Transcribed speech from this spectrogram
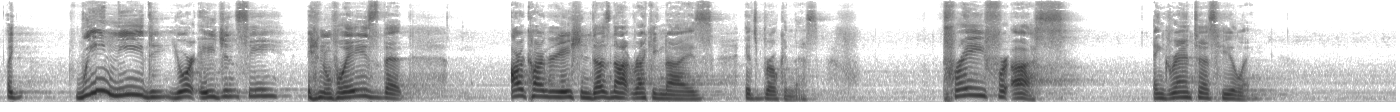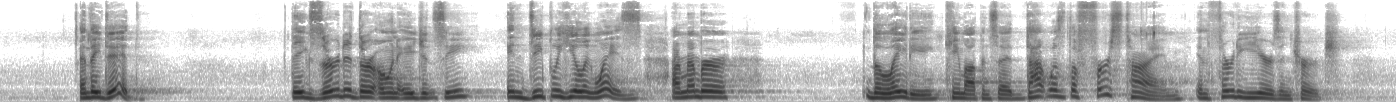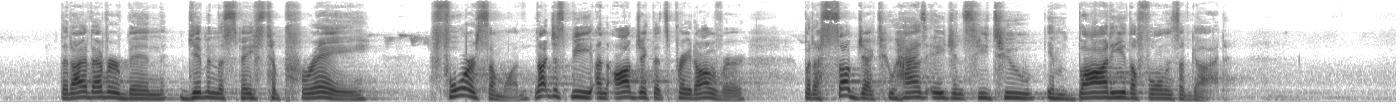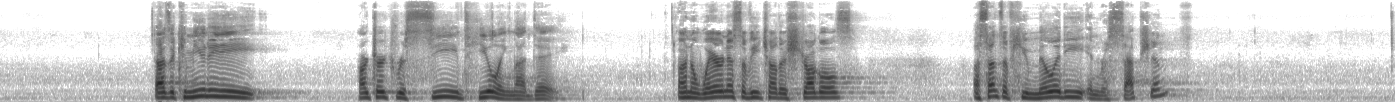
Like, we need your agency in ways that our congregation does not recognize its brokenness. Pray for us and grant us healing. And they did. They exerted their own agency in deeply healing ways. I remember the lady came up and said, That was the first time in 30 years in church that I've ever been given the space to pray for someone, not just be an object that's prayed over, but a subject who has agency to embody the fullness of God. As a community, our church received healing that day. An awareness of each other's struggles, a sense of humility in reception.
